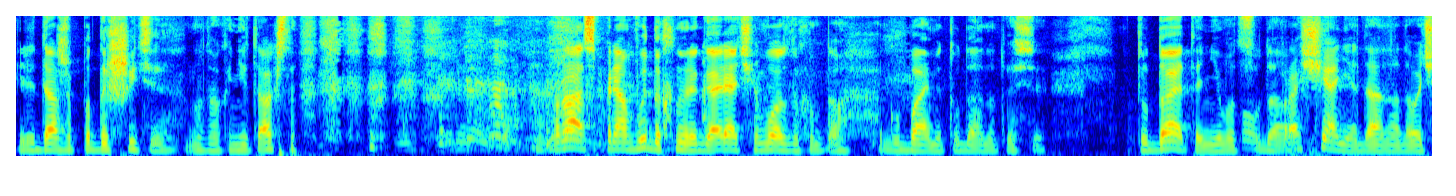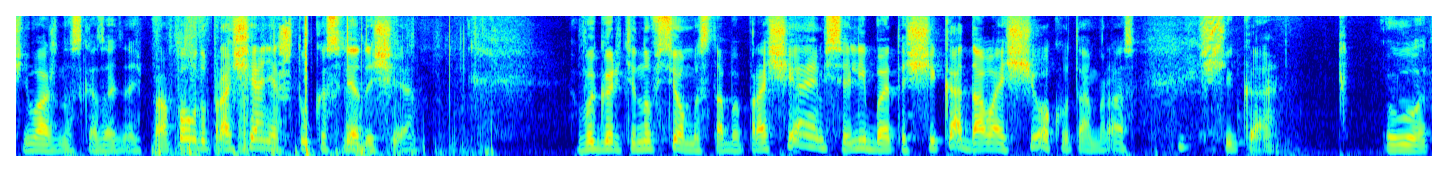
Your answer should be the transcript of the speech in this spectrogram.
Или даже подышите, но только не так, что раз прям выдохнули горячим воздухом там, губами туда, ну то есть туда это не вот сюда. Прощание, да, надо очень важно сказать. Значит, по поводу прощания штука следующая. Вы говорите, ну все, мы с тобой прощаемся, либо это щека, давай щеку, там раз, щека. Вот.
